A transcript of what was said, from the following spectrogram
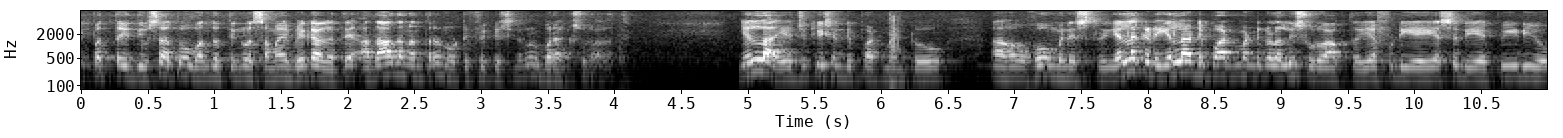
ಇಪ್ಪತ್ತೈದು ದಿವಸ ಅಥವಾ ಒಂದು ತಿಂಗಳ ಸಮಯ ಬೇಕಾಗುತ್ತೆ. ಅದಾದ ನಂತರ ನೋಟಿಫಿಕೇಶನ್ಗಳು ಬರೋಕ್ಕೆ ಶುರು ಆಗುತ್ತೆ ಎಲ್ಲ ಎಜುಕೇಷನ್ ಡಿಪಾರ್ಟ್ಮೆಂಟು ಹೋಮ್ ಮಿನಿಸ್ಟ್ರಿ ಎಲ್ಲ ಕಡೆ ಎಲ್ಲ ಡಿಪಾರ್ಟ್ಮೆಂಟ್ಗಳಲ್ಲಿ ಶುರು ಆಗ್ತವೆ. F D A S D A P D O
